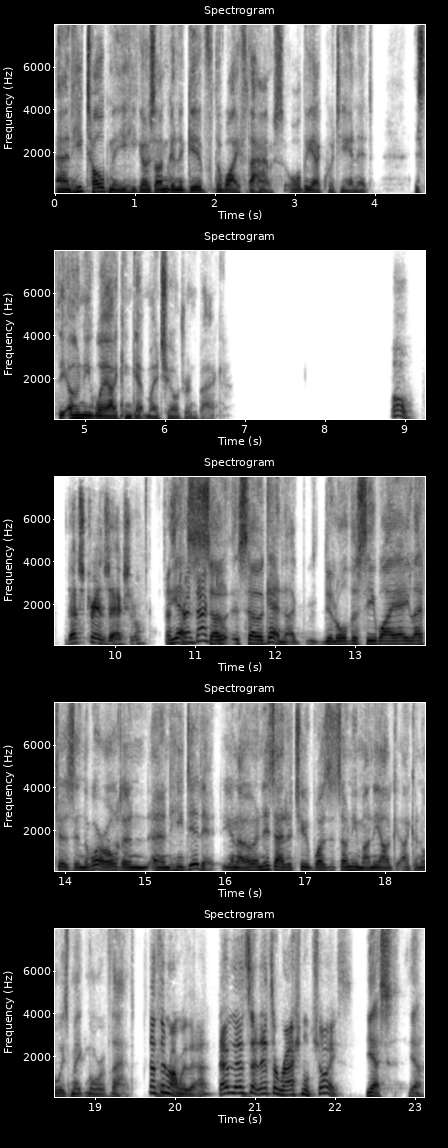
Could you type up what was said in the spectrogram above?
And he told me, he goes, I'm going to give the wife the house, all the equity in it. It's the only way I can get my children back. Oh, that's transactional. That's yes. Transactional. So so again, I did all the CYA letters in the world, and and he did it. You know, and his attitude was, "It's only money. I'll, I can always make more of that." Nothing wrong with that. that that's a, that's a rational choice. Yes. Yeah.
